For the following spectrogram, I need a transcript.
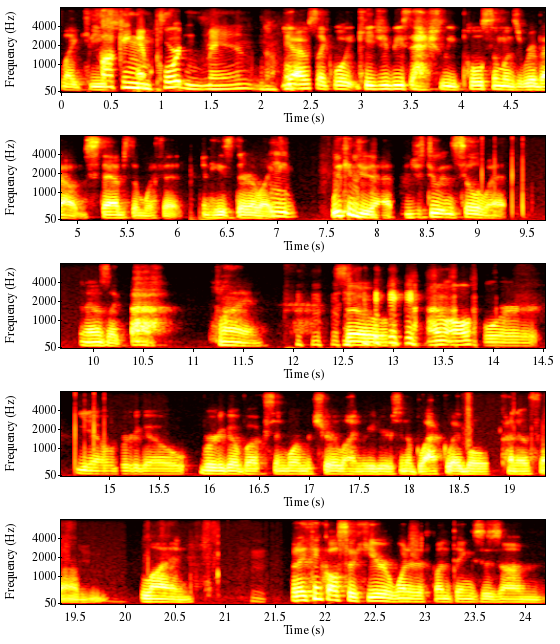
Like these Fucking important, man. No. Yeah, I was like, well, KGB actually pulls someone's rib out and stabs them with it, and he's there like, we can do that and just do it in silhouette. And I was like, ah, fine. So I'm all for you know Vertigo, Vertigo books and more mature line readers and a black label kind of um, line. But I think also here one of the fun things is um,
